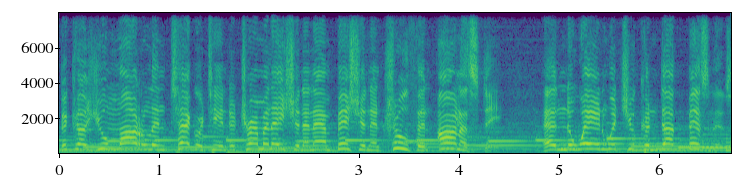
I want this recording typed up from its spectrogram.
because you model integrity and determination and ambition and truth and honesty and the way in which you conduct business.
